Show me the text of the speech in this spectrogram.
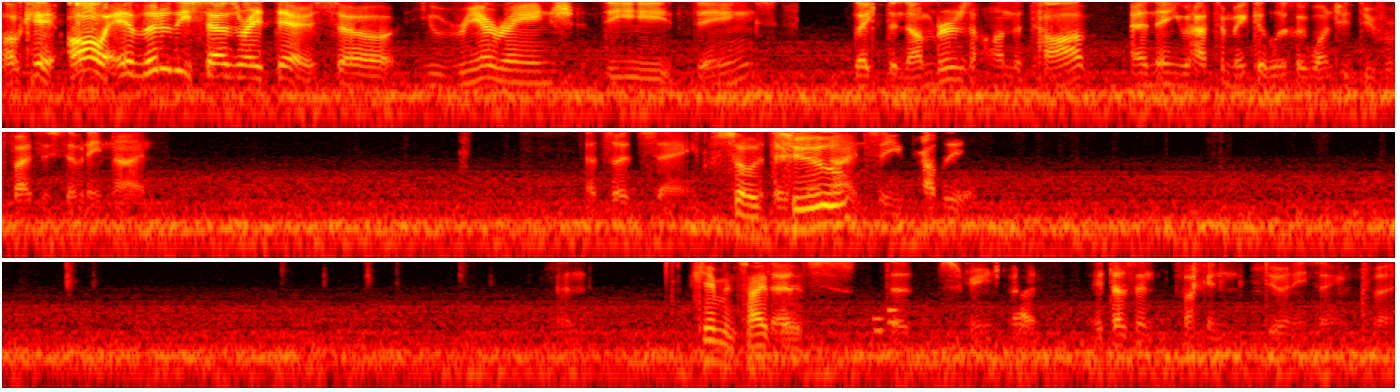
Okay. Oh, it literally says right there. So you rearrange the things, like the numbers on the top, and then you have to make it look like one, two, three, four, five, six, seven, eight, nine. That's what it's saying. So two. no nine, so you probably. Can't even type it. That's the screenshot. It doesn't fucking do anything, but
